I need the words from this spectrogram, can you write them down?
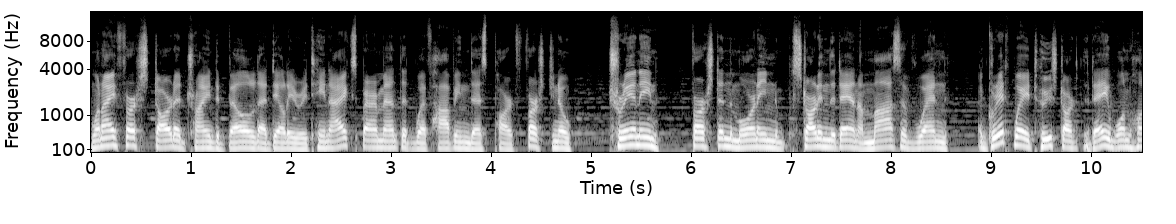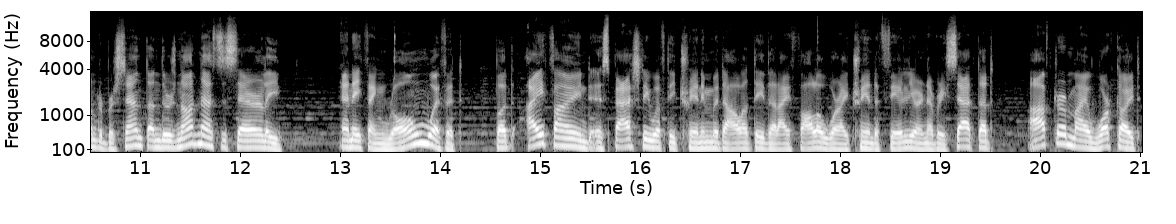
When I first started trying to build a daily routine, I experimented with having this part first, you know, training first in the morning, starting the day in a massive win. A great way to start the day, 100%, and there's not necessarily anything wrong with it. But I found, especially with the training modality that I follow, where I train to failure in every set, that after my workout,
